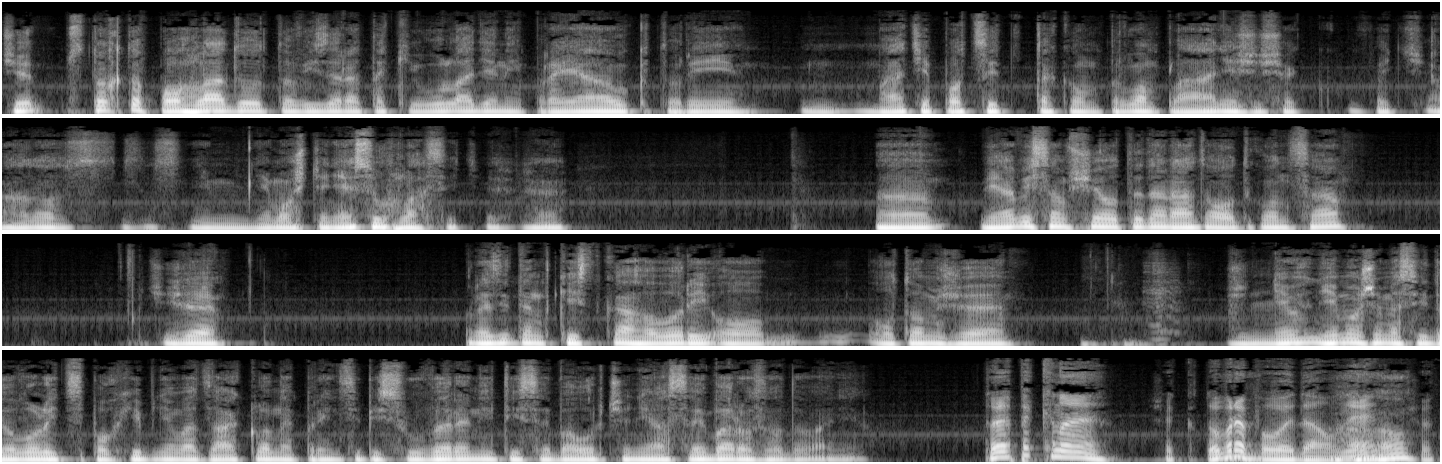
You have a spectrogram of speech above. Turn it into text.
Čiže z tohto pohľadu to vyzerá taký úladený prejav, ktorý máte pocit v takom prvom pláne, že však veď áno, s, s ním nemôžete nesúhlasiť. Že? Ja by som šiel teda na to od konca. Čiže prezident Kistka hovorí o, o tom, že, že ne, nemôžeme si dovoliť spochybňovať základné princípy suverenity, seba určenia a seba rozhodovania. To je pekné. Však dobre povedal, ne? Však,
